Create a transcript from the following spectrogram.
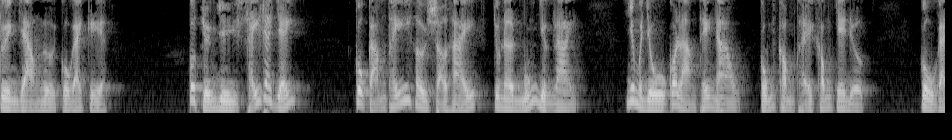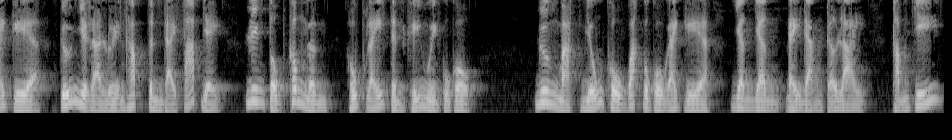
truyền vào người cô gái kia. Có chuyện gì xảy ra vậy? Cô cảm thấy hơi sợ hãi cho nên muốn dừng lại. Nhưng mà dù có làm thế nào cũng không thể khống chế được. Cô gái kia cứ như là luyện hấp tinh đại pháp vậy, liên tục không ngừng hút lấy tinh khí nguyên của cô. Gương mặt vốn khù quắc của cô gái kia dần dần đầy đặn trở lại, thậm chí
